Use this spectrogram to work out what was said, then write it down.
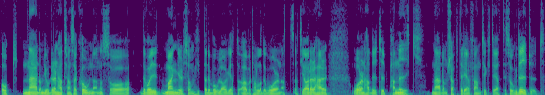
Och när de gjorde den här transaktionen så, det var ju Munger som hittade bolaget och övertalade Warren att, att göra det här. Warren hade ju typ panik när de köpte det för han tyckte att det såg dyrt ut.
